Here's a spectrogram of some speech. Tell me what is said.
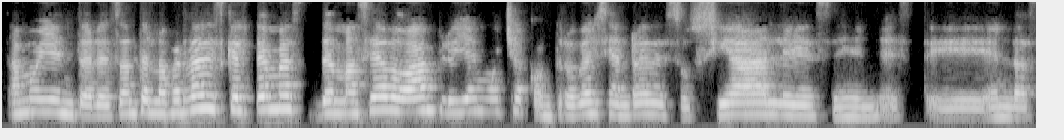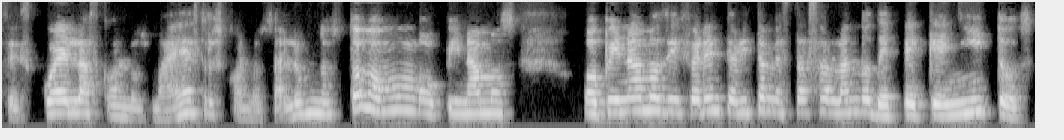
Está muy interesante. La verdad es que el tema es demasiado amplio y hay mucha controversia en redes sociales, en, este, en las escuelas, con los maestros, con los alumnos. Todo el mundo opinamos, opinamos diferente. Ahorita me estás hablando de pequeñitos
